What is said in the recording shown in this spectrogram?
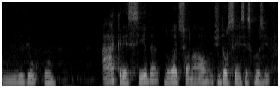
nível 1, acrescida do adicional de docência exclusiva.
